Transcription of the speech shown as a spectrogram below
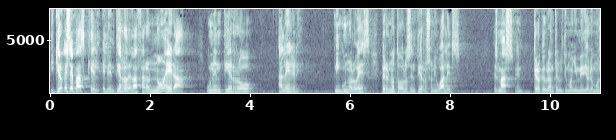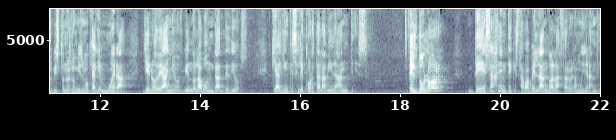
Y quiero que sepas que el entierro de Lázaro no era un entierro alegre. Ninguno lo es. Pero no todos los entierros son iguales. Es más, creo que durante el último año y medio lo hemos visto. No es lo mismo que alguien muera lleno de años viendo la bondad de Dios que alguien que se le corta la vida antes. El dolor de esa gente que estaba velando a Lázaro era muy grande.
